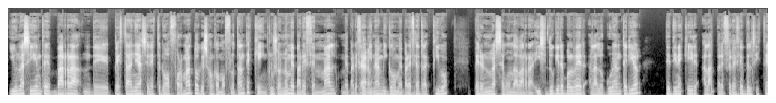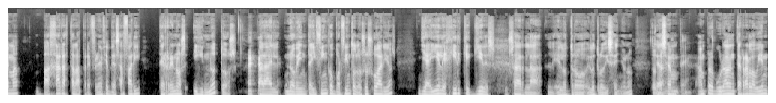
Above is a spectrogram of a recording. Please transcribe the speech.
y una siguiente barra de pestañas en este nuevo formato que son como flotantes, que incluso no me parecen mal, me parece dinámico, me parece atractivo, pero en una segunda barra. Y si tú quieres volver a la locura anterior, te tienes que ir a las preferencias del sistema, bajar hasta las preferencias de Safari, terrenos ignotos para el 95% de los usuarios, y ahí elegir que quieres usar el, otro, el otro diseño, ¿no? han, procurado enterrarlo bien,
